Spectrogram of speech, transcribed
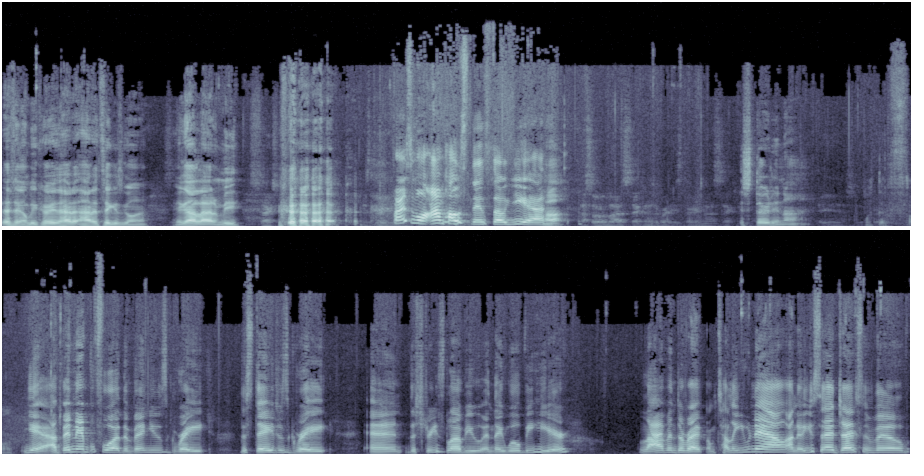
That shit gonna be crazy. How the, how the tickets going? You got a lot of me. First of all, I'm hosting, so yeah. huh? I saw a lot of seconds already, 39 seconds. It's 39? What the fuck? Yeah, I've been there before. The venue's great. The stage is great. And the streets love you, and they will be here. Live and direct. I'm telling you now. I know you said Jacksonville.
